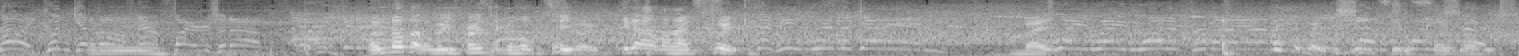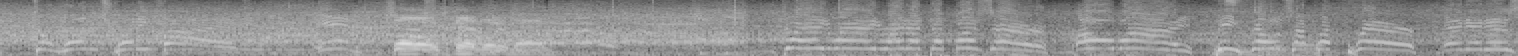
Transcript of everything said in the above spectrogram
No, he couldn't get it off. Mm. Now fires it up. Back it I love that when he throws like a hot potato. Get it out of my hands quick. The Heat win the game. Mate, Dwyane Wade won it for Miami. the way he shoots it is so 126 funny. to 125 in Oh, come on, man. Dwyane Wade right at the buzzer. Oh my! He throws up a prayer and it is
